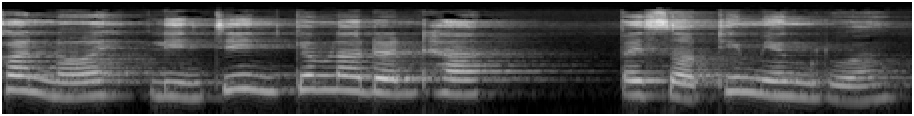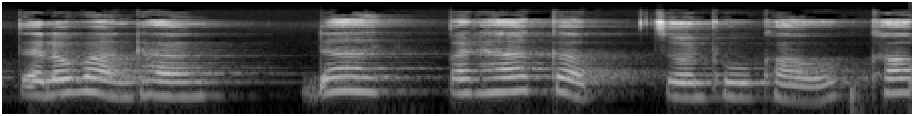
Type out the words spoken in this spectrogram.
ข้าน้อยหลินจิ้นกำลังเดินทางไปสอบที่เมียงหลวง แต่ระหว่างทางได้ปะทะกับ จรภูเขาเข้า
